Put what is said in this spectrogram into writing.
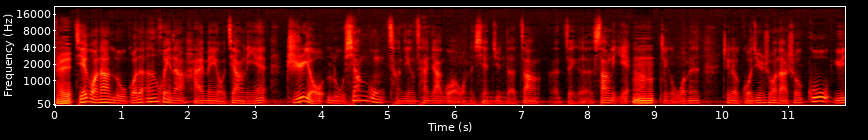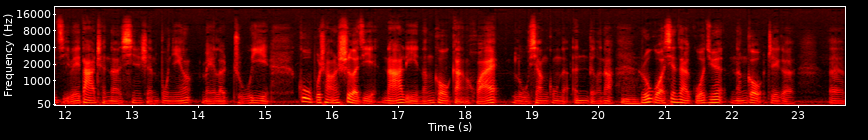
哎，结果呢，鲁国的恩惠呢还没有降临，只有鲁襄公曾经参加过我们先君的葬呃这个丧礼。嗯，这个我们这个国君说呢，说孤与几位大臣呢心神不宁，没了主意，顾不上社稷，哪里能够感怀鲁襄公的恩德呢？如果现在国君能够这个呃。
